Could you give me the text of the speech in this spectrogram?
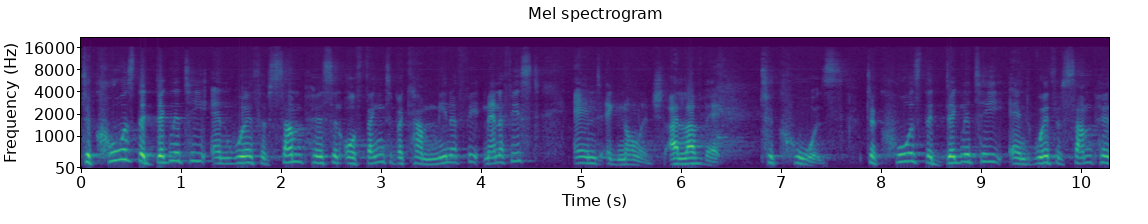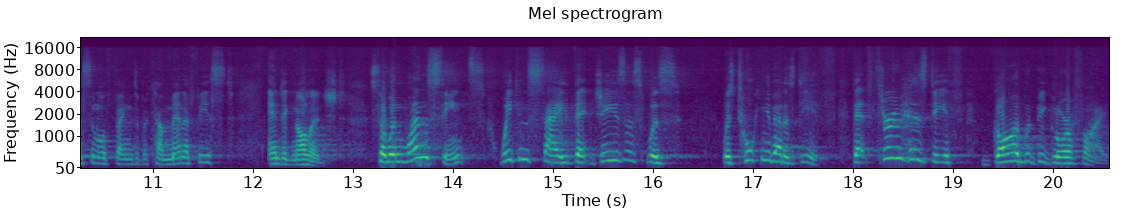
to cause the dignity and worth of some person or thing to become manifest and acknowledged. I love that. To cause. To cause the dignity and worth of some person or thing to become manifest and acknowledged. So, in one sense, we can say that Jesus was, was talking about his death, that through his death, God would be glorified.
